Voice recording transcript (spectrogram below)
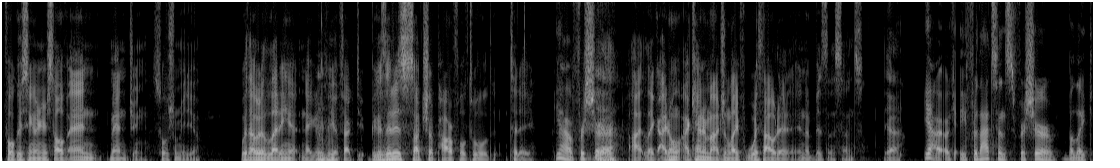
focusing on yourself and managing social media without it letting it negatively mm-hmm. affect you because it is such a powerful tool today yeah, for sure. Yeah. Yeah. I like I don't I can't imagine life without it in a business sense Yeah. Yeah, okay, for that sense, for sure. But like,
